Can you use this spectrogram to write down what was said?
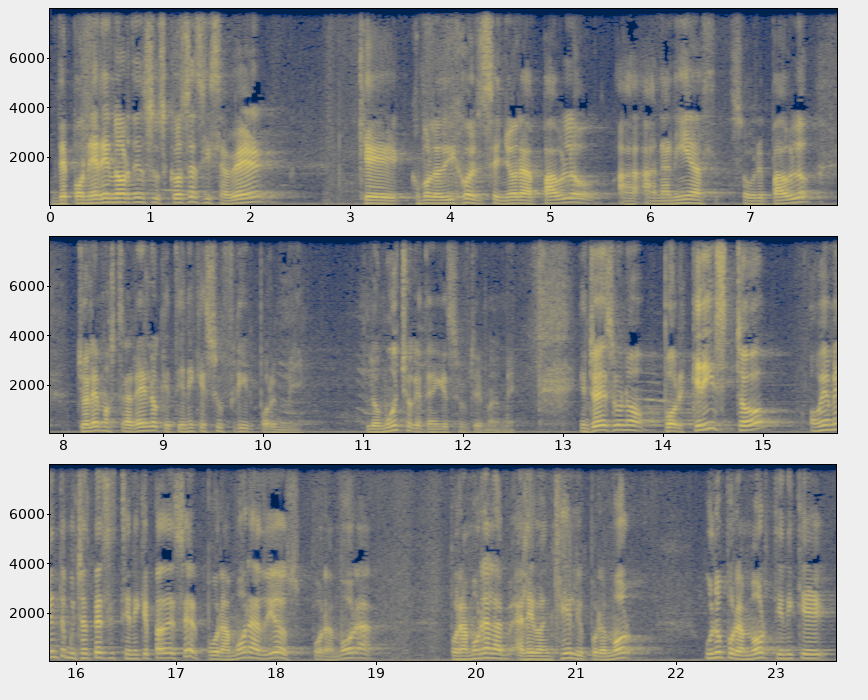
de poner en orden sus cosas y saber que, como lo dijo el Señor a Pablo, a Ananías sobre Pablo, yo le mostraré lo que tiene que sufrir por mí, lo mucho que tiene que sufrir por mí. Entonces uno, por Cristo, obviamente muchas veces tiene que padecer, por amor a Dios, por amor, a, por amor al Evangelio, por amor uno por amor tiene que,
